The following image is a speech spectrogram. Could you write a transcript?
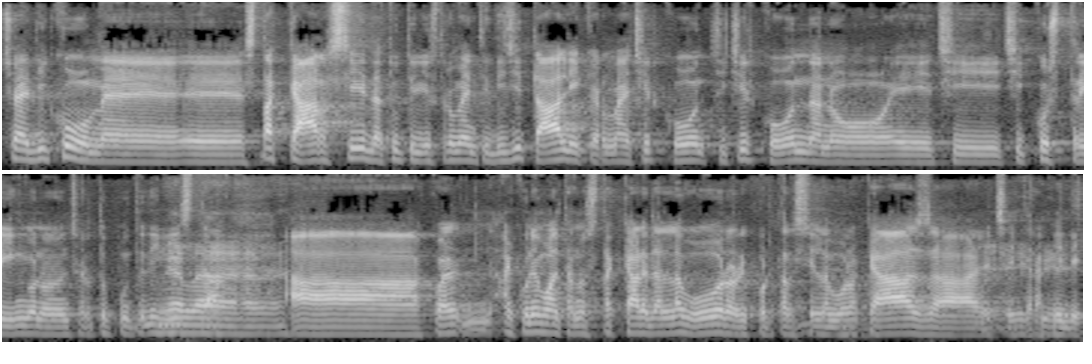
cioè di come eh, staccarsi da tutti gli strumenti digitali che ormai circon- ci circondano e ci, ci, costringono da un certo punto di vista a, alcune volte a non staccare dal lavoro, a riportarsi il lavoro a casa, eccetera. Quindi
